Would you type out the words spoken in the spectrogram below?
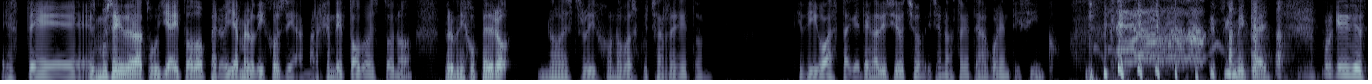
este, es muy seguidora tuya y todo, pero ella me lo dijo, sí, al margen de todo esto, ¿no? Pero me dijo, Pedro, nuestro hijo no va a escuchar reggaetón. Y digo, hasta que tenga 18. Y dice, no, hasta que tenga 45. sí me cae. Porque dices,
